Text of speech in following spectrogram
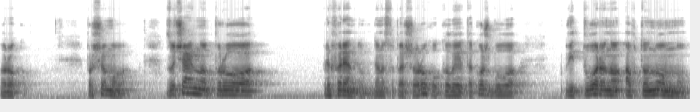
року. Про що мова? Звичайно, про референдум 91-го року, коли також було відтворено Автономну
